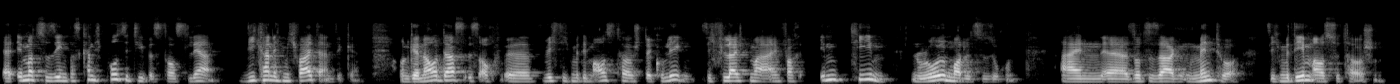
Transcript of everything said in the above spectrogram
Äh, immer zu sehen, was kann ich Positives daraus lernen? Wie kann ich mich weiterentwickeln? Und genau das ist auch äh, wichtig mit dem Austausch der Kollegen, sich vielleicht mal einfach im Team ein Role Model zu suchen, ein äh, sozusagen Mentor sich mit dem auszutauschen.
